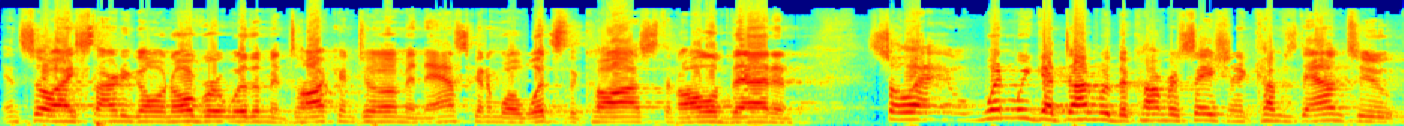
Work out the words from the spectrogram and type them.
And so I started going over it with him and talking to him and asking him, well, what's the cost and all of that. And so I, when we got done with the conversation, it comes down to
